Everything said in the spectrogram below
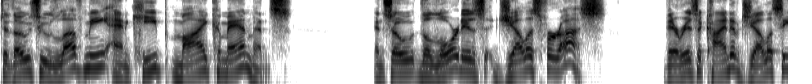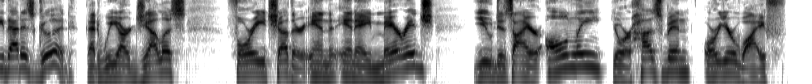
to those who love me and keep my commandments. And so the Lord is jealous for us. There is a kind of jealousy that is good, that we are jealous for each other. In, in a marriage, you desire only your husband or your wife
